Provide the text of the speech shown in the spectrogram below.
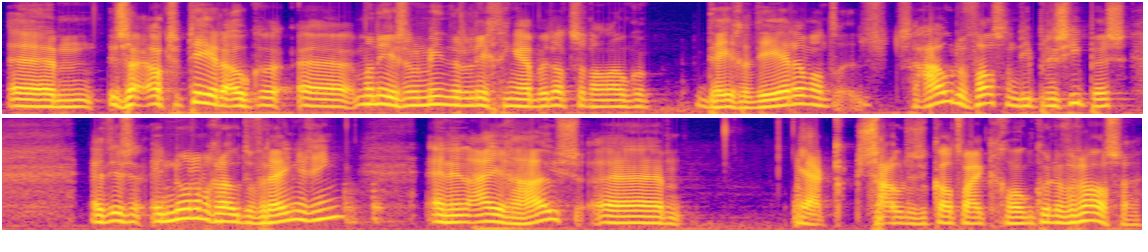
Ehm, zij accepteren ook, wanneer ze een mindere lichting hebben, dat ze dan ook degraderen. Want ze houden vast aan die principes. Het is een enorm grote vereniging. En in eigen huis ehm, ja, zouden ze Katwijk gewoon kunnen verrassen.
